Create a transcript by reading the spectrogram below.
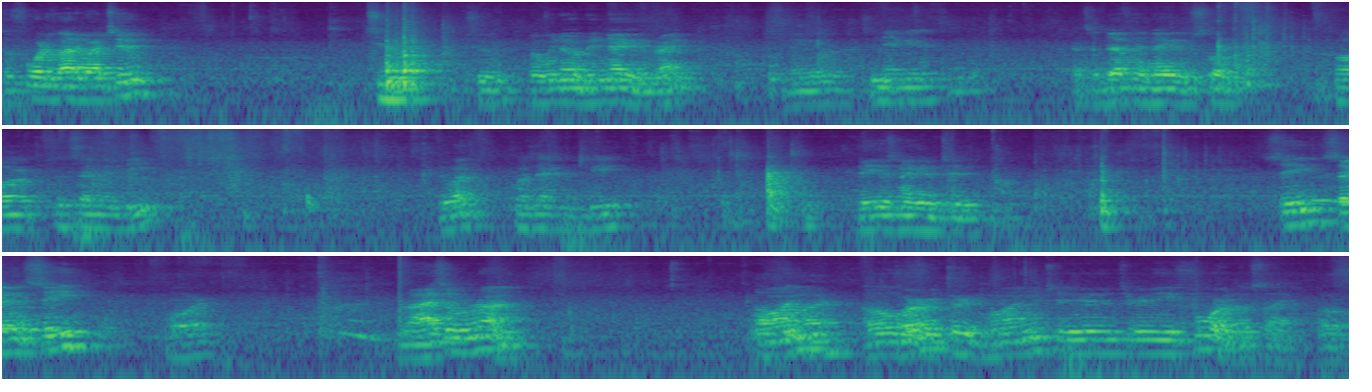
So four divided by two, Two. two, but we know it'd be negative, right? Negative. negative, two. Negative That's a definitely negative slope. for, for segment B, Do what? for segment B. B is negative two. C, segment C, Four. rise over run. One Line. over, Three. one, two, three, four, it looks like. Oh.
